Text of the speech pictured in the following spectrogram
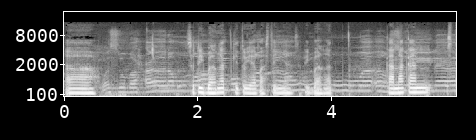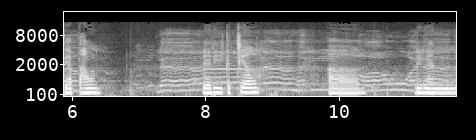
Uh, sedih banget gitu ya pastinya sedih banget karena kan setiap tahun dari kecil uh, dengan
